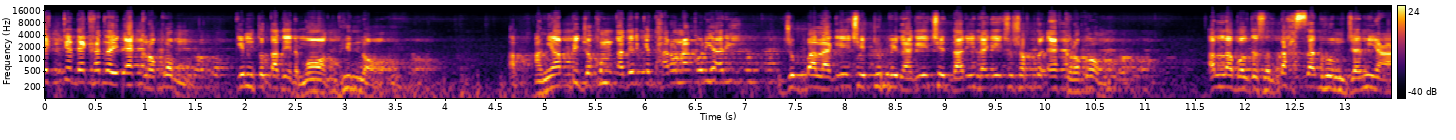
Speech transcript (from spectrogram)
দেখতে দেখা যায় একরকম, কিন্তু তাদের মত ভিন্ন। আমি আপনি যখন তাদেরকে ধারণা করি, আরে জুব্বা লাগিয়েছে, টুপি লাগিয়েছে, দাড়ি লাগিয়েছে, সব তো একরকম আল্লাহ বলতেছেন, তাহসাবহুম জামিআ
